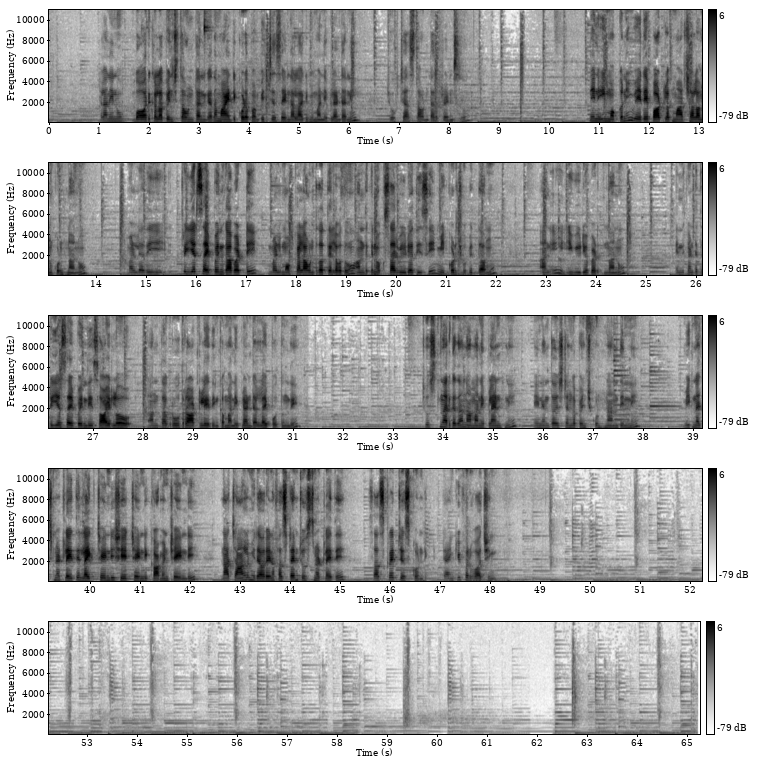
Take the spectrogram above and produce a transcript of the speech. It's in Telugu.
ఇలా నేను బారికి అలా పెంచుతూ ఉంటాను కదా మా ఇంటికి కూడా పంపించేసేయండి అలాగే మీ మనీ ప్లాంట్ అని జోక్ చేస్తూ ఉంటారు ఫ్రెండ్స్. నేను ఈ మొక్కని వేరే పాట్లకు మార్చాలనుకుంటున్నాను. మళ్ళీ అది త్రీ ఇయర్స్ అయిపోయింది కాబట్టి మళ్ళీ మొక్క ఎలా ఉంటుందో తెలియదు అందుకని ఒకసారి వీడియో తీసి మీకు కూడా చూపిద్దాము అని ఈ వీడియో పెడుతున్నాను. ఎందుకంటే త్రీ ఇయర్స్ అయిపోయింది సాయిల్లో అంత గ్రోత్ రావట్లేదు ఇంకా మనీ ప్లాంట్ డల్ అయిపోతుంది. చూస్తున్నారు కదా నా మనీ ప్లాంట్ని. నేను ఎంతో ఇష్టంగా పెంచుకుంటున్నాను దీన్ని. మీకు నచ్చినట్లయితే లైక్ చేయండి షేర్ చేయండి కామెంట్ చేయండి. నా ఛానల్ మీరు ఎవరైనా ఫస్ట్ టైం చూస్తున్నట్లయితే సబ్స్క్రైబ్ చేసుకోండి. Thank you for watching.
